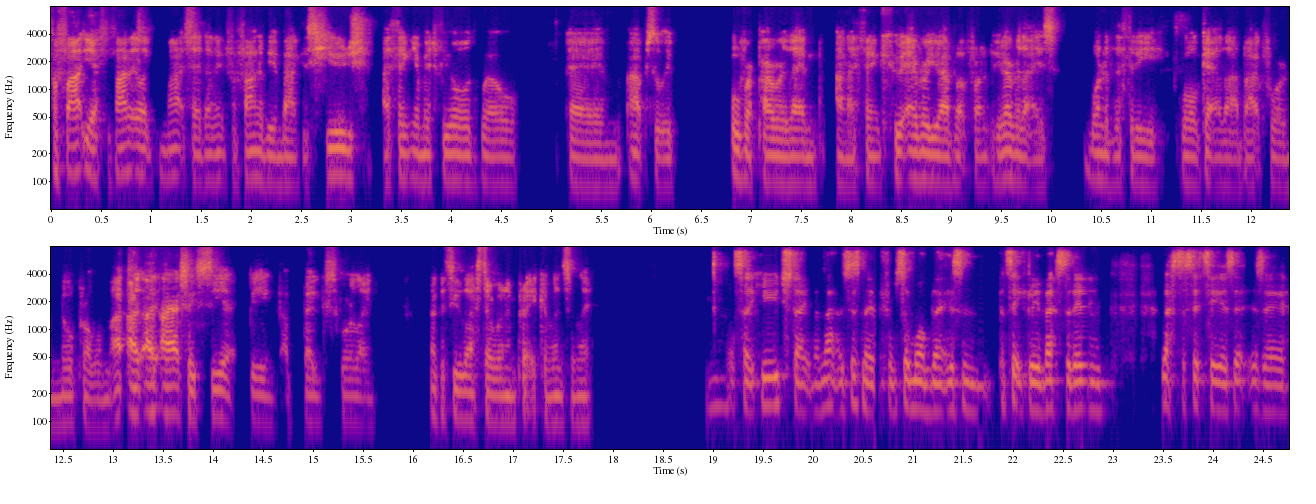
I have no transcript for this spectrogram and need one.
Fofana, yeah, Fofana, like Matt said, I think Fofana being back is huge. I think your midfield will um, absolutely overpower them, and I think whoever you have up front, whoever that is, one of the three will get that back for no problem. I, I, I actually see it being a big scoreline. I could see Leicester winning pretty convincingly. That's a huge statement, that is, isn't it, from someone that isn't particularly invested in Leicester City as a, as a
